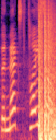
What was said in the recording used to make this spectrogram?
the next play zone.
